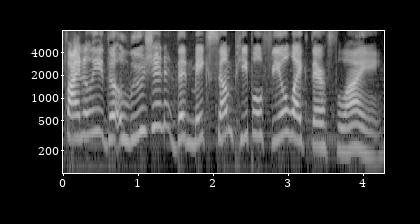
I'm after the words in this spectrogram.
Finally, the illusion that makes some people feel like they're flying.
